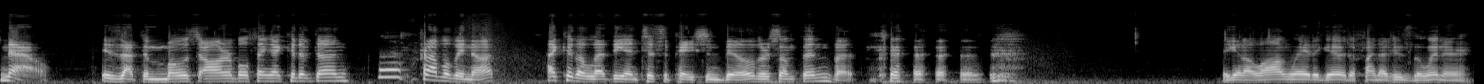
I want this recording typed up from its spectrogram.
Now, is that the most honorable thing I could have done? Eh, probably not. I could have let the anticipation build or something, but you got a long way to go to find out who's the winner.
